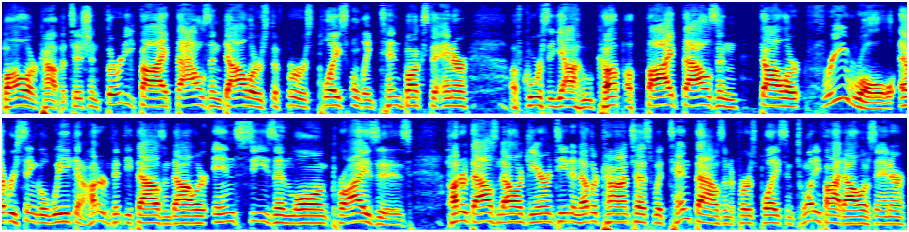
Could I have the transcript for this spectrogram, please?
baller competition, $35,000 to first place, only 10 bucks to enter. Of course, a Yahoo Cup, a $5,000 free roll every single week, and $150,000 in season long prizes. $100,000 guaranteed, another contest with 10,000 to first place and $25 to enter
